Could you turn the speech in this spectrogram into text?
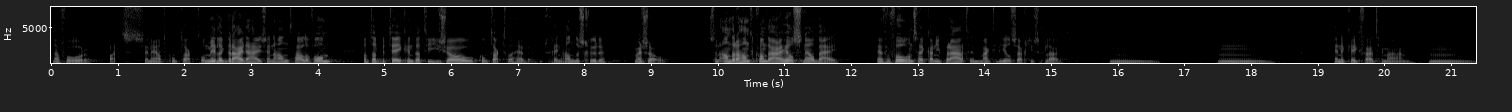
naar voren. Pats. En hij had contact. Onmiddellijk draaide hij zijn hand half om. Want dat betekent dat hij zo contact wil hebben. Dus geen handen schudden, maar zo. Zijn andere hand kwam daar heel snel bij. En vervolgens, hij kan niet praten, maakte hij heel zachtjes geluid. Hmm. Hmm. En ik keek Fatima aan. Hmm.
